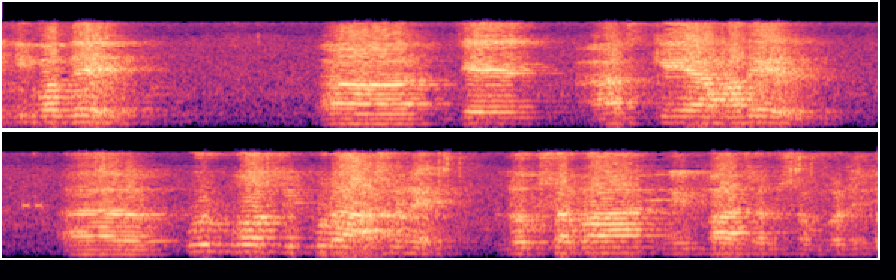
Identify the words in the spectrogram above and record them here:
ইতিমধ্যে আমাদের পূর্ব ত্রিপুরা আসনে লোকসভা নির্বাচন সংগঠিত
